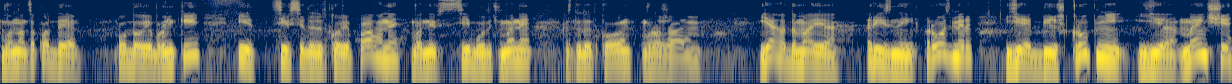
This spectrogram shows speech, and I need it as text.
вона закладе плодові бруньки, і ці всі додаткові пагони вони всі будуть в мене з додатковим врожаєм. Ягода має різний розмір, є більш крупні, є менші.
